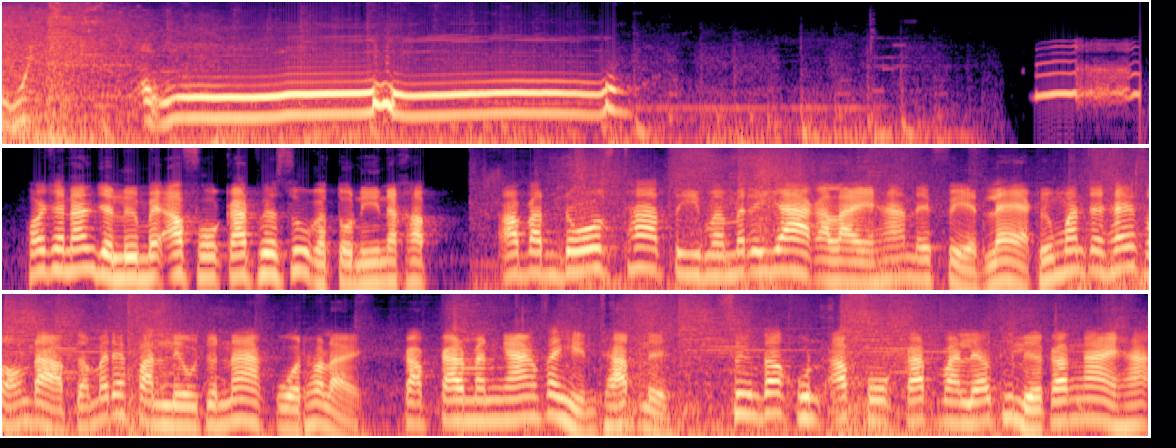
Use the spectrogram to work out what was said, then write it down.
อุ้ยโอ้โห เพราะฉะนั้นอย่าลืมไปอัพโฟกัสเพื่อสู้กับตัวนี้นะครับอาบันโดสท่าตีมันไม่ได้ยากอะไรฮะในเฟสแรก ถึงมันจะใช้ 2 ดาบแต่ไม่ได้ฟันเร็วจนน่ากลัวเท่าไหร่ กับการมันง้างซะเห็นชัดเลย ซึ่งถ้าคุณอัพโฟกัสมาแล้วที่เหลือก็ง่ายฮะ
